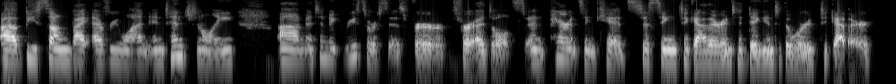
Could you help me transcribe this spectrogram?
uh, be sung by everyone intentionally, um, and to make resources for for adults and parents and kids to sing together and to dig into the Word together.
